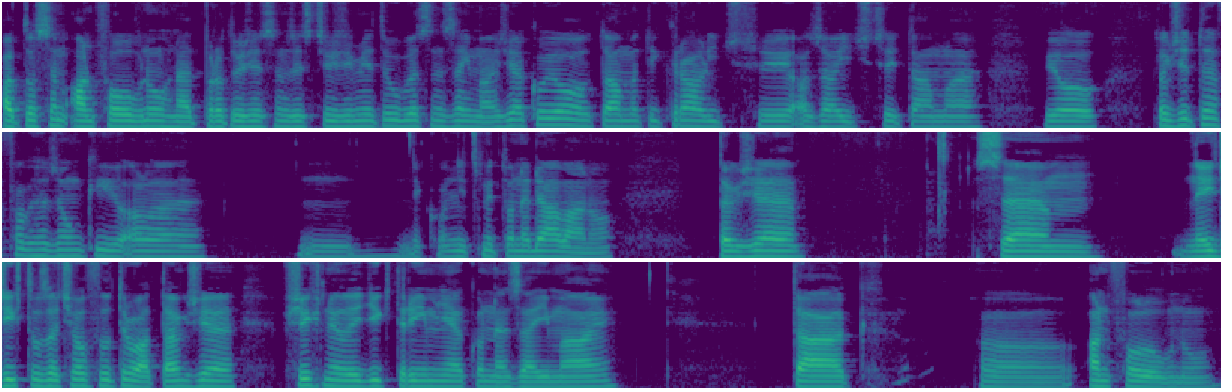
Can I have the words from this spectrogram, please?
a to jsem unfollownul hned, protože jsem zjistil, že mě to vůbec nezajímá, že jako jo, tamhle ty králíčci a zajíčci tamhle, jo, takže to je fakt hezonký, ale mm, jako nic mi to nedává, no. Takže jsem nejdřív to začal filtrovat tak, že všechny lidi, kteří mě jako nezajímají, tak uh, unfollownu.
